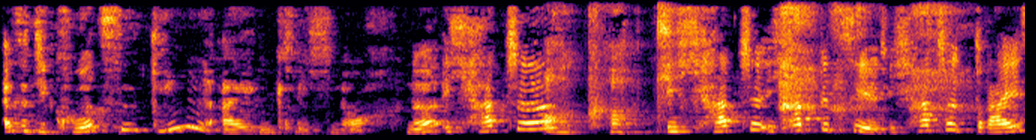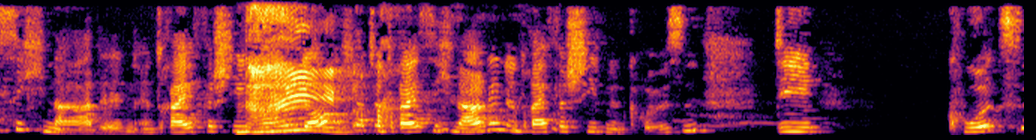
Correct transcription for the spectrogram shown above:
also die kurzen gingen eigentlich noch. Ne? Ich hatte, Oh ich hatte, ich habe gezählt, ich hatte 30 Nadeln in drei verschiedenen. Nein! Doch, ich hatte 30 Nadeln in drei verschiedenen Größen. Die kurzen,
